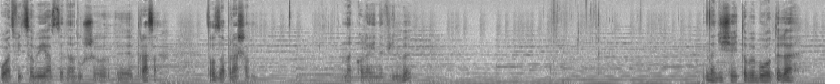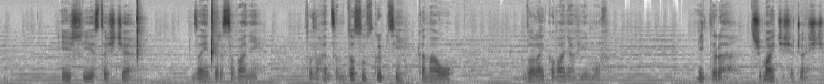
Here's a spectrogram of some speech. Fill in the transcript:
ułatwić sobie jazdę na dłuższych y, trasach, to zapraszam na kolejne filmy. Na dzisiaj to by było tyle. Jeśli jesteście zainteresowani, to zachęcam do subskrypcji kanału, do lajkowania filmów. I tyle. Trzymajcie się, cześć.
